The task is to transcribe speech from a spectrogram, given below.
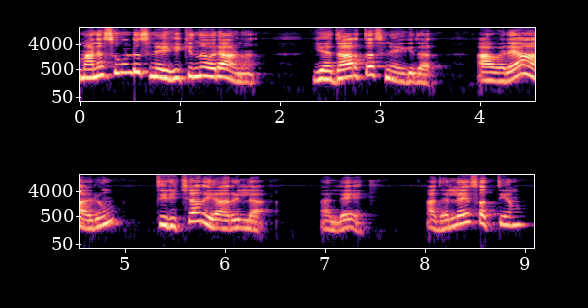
മനസ്സുകൊണ്ട് സ്നേഹിക്കുന്നവരാണ് യഥാർത്ഥ സ്നേഹിതർ. അവരെ ആരും തിരിച്ചറിയാറില്ല. അല്ലേ? അതല്ലേ സത്യം?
